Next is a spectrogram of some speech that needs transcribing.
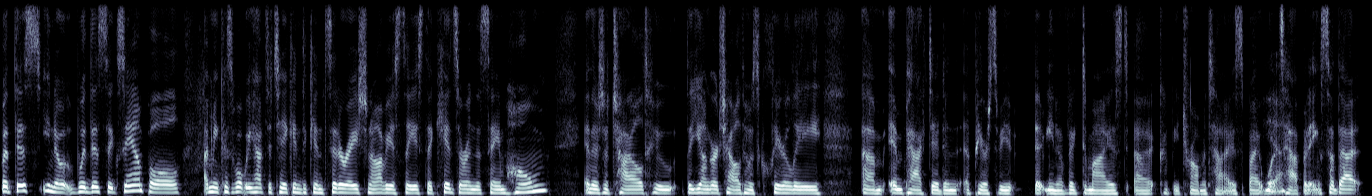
But this, you know, with this example, I mean, because what we have to take into consideration, obviously, is the kids are in the same home, and there's a child who, the younger child who is clearly um, impacted and appears to be, you know, victimized, uh, could be traumatized by what's Yeah. happening. So that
